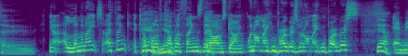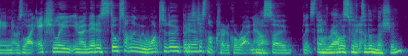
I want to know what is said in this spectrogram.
to, you know, eliminate. I think a couple Yeah, of yeah. couple of things that Yeah. I was going, we're not making progress. We're not making progress. Yeah. And then it was like, actually, you know, that is still something we want to do, but Yeah. it's just not critical right now. So let's not. and relative to the mission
